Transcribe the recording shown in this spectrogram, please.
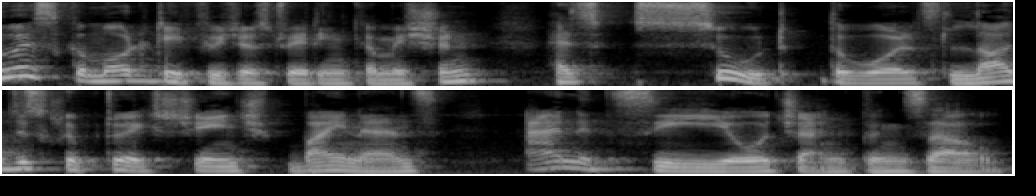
US Commodity Futures Trading Commission has sued the world's largest crypto exchange, Binance, and its CEO, Changpeng Zhao.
